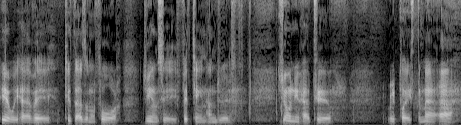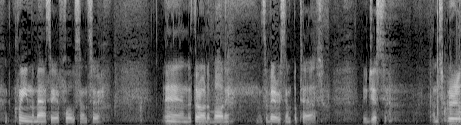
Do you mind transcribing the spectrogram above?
Here we have a 2004 GMC 1500 showing you how to replace the ma uh, clean the mass airflow sensor and the throttle body. It's a very simple task. You just unscrew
